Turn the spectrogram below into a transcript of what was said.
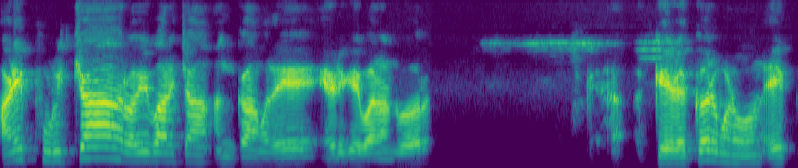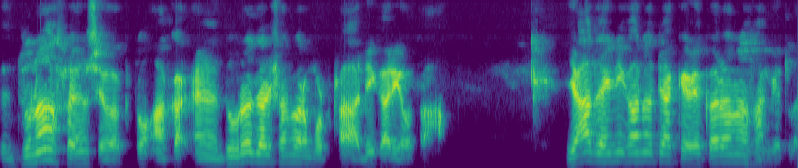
आणि पुढच्या रविवारच्या अंकामध्ये हेडगेवारांवर केळकर म्हणून एक जुना स्वयंसेवक तो आका दूरदर्शनवर मोठा अधिकारी होता. या दैनिकानं त्या केळकरांना सांगितलं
